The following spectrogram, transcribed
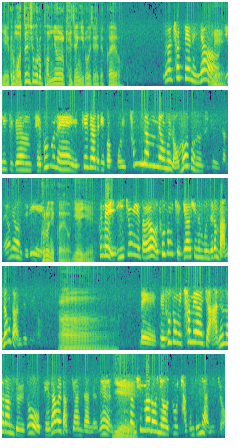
예. 그럼 어떤 식으로 법률 개정이 이루어져야 될까요? 우선 첫째는요, 네. 이 지금 대부분의 이 피해자들이 막 거의 천만 명을 넘어서는 수준이잖아요, 회원들이. 그러니까요. 예, 예. 근데 이 중에서요, 소송 제기하시는 분들은 만 명도 안 되세요. 아. 네, 그 소송에 참여하지 않은 사람들도 배상을 받게 한다면은 예. 1인당 10만 원이어도 작은 돈이 아니죠.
